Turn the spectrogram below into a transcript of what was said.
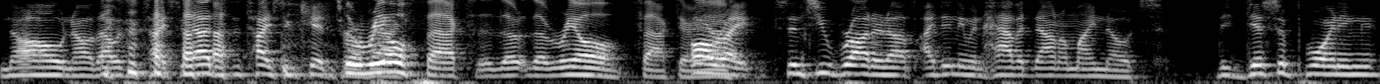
No, no, that was the Tyson. That's the Tyson Kidd. The real fact, the, the real factor. All yeah. right, since you brought it up, I didn't even have it down on my notes. The disappointing,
